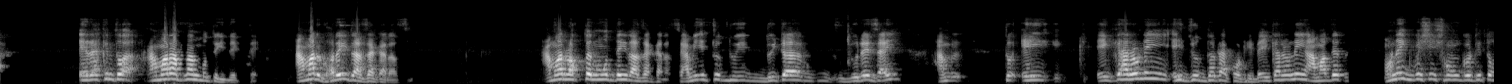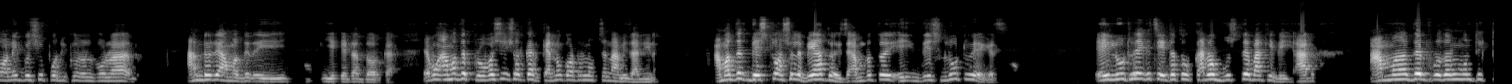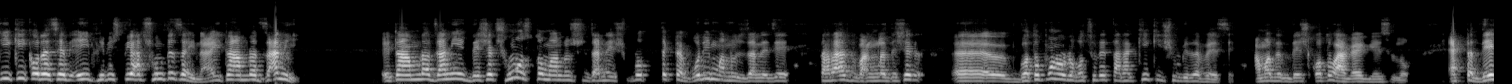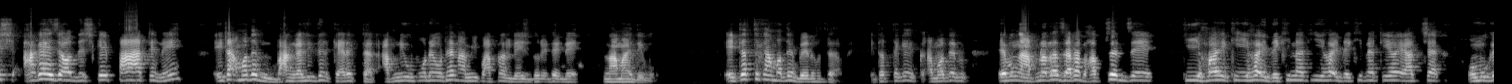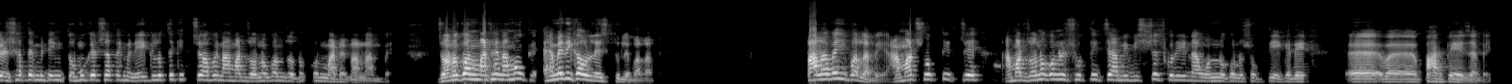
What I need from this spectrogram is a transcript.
এরা কিন্তু আমার আপনার মতোই দেখতে। আমার ঘরেই রাজাকার আছে। আমার রক্তের মধ্যেই রাজাকার আছে। আমি একটু দুই দুইটা দূরে যাই আমি তো এই এই কারণেই এই যুদ্ধটা কঠিন। এই কারণেই আমাদের অনেক বেশি সংগঠিত অনেক বেশি পরিকল্পনার আন্ডারে আমাদের এই ইয়েটা দরকার। এবং আমাদের প্রবাসী সরকার কেন গঠন হচ্ছে না আমি জানি না। আমাদের দেশ তো আসলে বেহাত হয়েছে আমরা তো এই দেশ লুট হয়ে গেছে। এই লুট হয়ে গেছে, এটা তো কারও বুঝতে বাকি নেই। আর আমাদের প্রধানমন্ত্রী কি কি করেছেন, এই ফিরিস্তি আর শুনতে চাই না, এটা আমরা জানি। এটা আমরা জানি, দেশের সমস্ত মানুষ জানে, প্রত্যেকটা গরিব মানুষ জানে যে তারা বাংলাদেশের গত পনেরো বছরে তারা কি কি সুবিধা পেয়েছে। আমাদের দেশ কত আগায় গিয়েছিল। একটা দেশ আগায় যাওয়া দেশকে পা টেনে, এটা আমাদের বাঙালিদের ক্যারেক্টার আপনি উপরে ওঠেন, আমি আপনার লেজ ধরে টেনে নামায় দেব। এটার থেকে আমাদের বের হতে হবে। এটার থেকে আমাদের, এবং আপনারা যারা ভাবছেন যে কি হয় কি হয়, দেখি না কি হয়, দেখি না কি হয় আচ্ছা অমুকের সাথে মিটিং তমুকের সাথে মিটিং এগুলোতে কিচ্ছু হবে না, আমার জনগণ যতক্ষণ মাঠে না নামবে। জনগণ মাঠে নামুক, আমেরিকাও লেজ তুলে পালাবে। পালাবেই পালাবে। আমার শক্তির চেয়ে, আমার জনগণের শক্তির চেয়ে আমি বিশ্বাস করি না অন্য কোনো শক্তি এখানে পার পেয়ে যাবে।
